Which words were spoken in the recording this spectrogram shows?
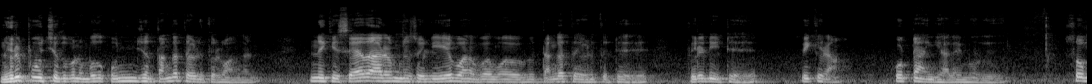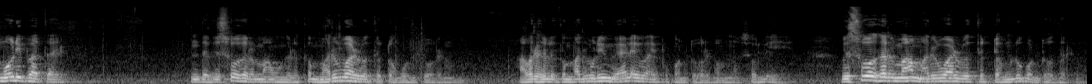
நெருப்பு வச்சு இது பண்ணும்போது கொஞ்சம் தங்கத்தை எடுத்துடுவாங்க இன்றைக்கி சேதாரம்னு சொல்லியே வ- வ- தங்கத்தை எடுத்துட்டு திருடிட்டு விற்கிறான் கூட்டம் அங்கே அலைமோகுது ஸோ மோடி பார்த்தாரு இந்த விஸ்வகர்மா அவங்களுக்கு மறுவாழ்வு திட்டம் கொண்டு வரணும். அவர்களுக்கு மறுபடியும் வேலை வாய்ப்பு கொண்டு வரணும்னு சொல்லி விஸ்வகர்மா மறுவாழ்வு திட்டம்னு கொண்டு வந்திருக்கு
